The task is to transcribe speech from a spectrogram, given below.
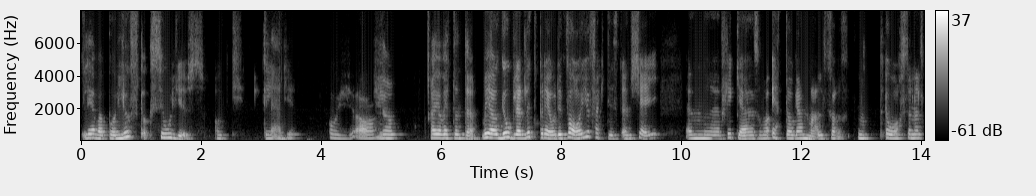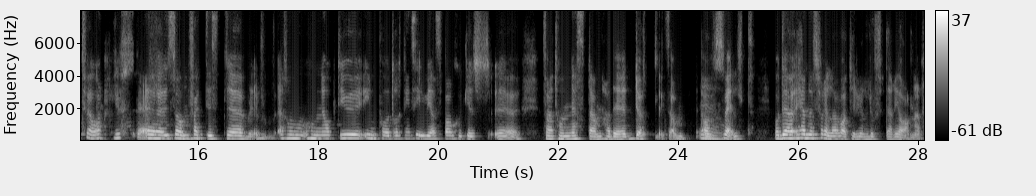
leva på luft och solljus och glädje. Oj, ja. ja. Ja, jag vet inte. Men jag googlade lite på det och det var ju faktiskt en tjej, en eh, flicka som var ett år gammal för något år sedan eller två. Just det. Eh, som faktiskt, eh, alltså hon, hon åkte ju in på Drottning Silvias barnsjukhus för att hon nästan hade dött liksom mm. av svält. Och det, hennes föräldrar var tydligen luftarianer.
